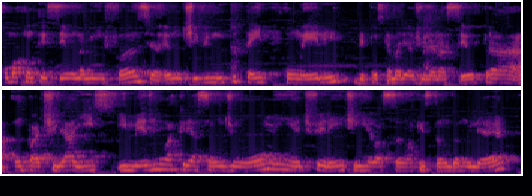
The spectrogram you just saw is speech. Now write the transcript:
como aconteceu na minha infância, eu não tive muito tempo com ele depois que a Maria Júlia nasceu para compartilhar isso. E mesmo a criação de um homem é diferente em relação à questão da mulher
